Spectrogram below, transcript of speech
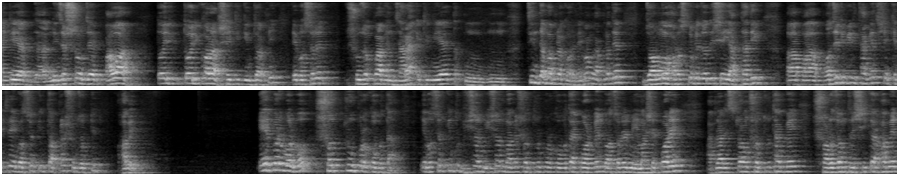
একটি নিজস্ব যে পাওয়ার তৈরি তৈরি করার, সেটি কিন্তু আপনি এবছরে সুযোগ পাবেন যারা এটি নিয়ে চিন্তা ভাবনা করেন। এবং আপনাদের জন্ম হরস্কোপে যদি সেই আধ্যাত্মিক পজিটিভিটি থাকে, সেক্ষেত্রে এবছর কিন্তু আপনার সুযোগটি হবে। এরপরে বলব, শত্রু প্রকোপতা। এবছর কিন্তু ভীষণ, ভীষণভাবে শত্রু প্রকোপতায় পড়বেন বছরের মে মাসের পরে। আপনার স্ট্রং শত্রু থাকবে, ষড়যন্ত্রের শিকার হবেন,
